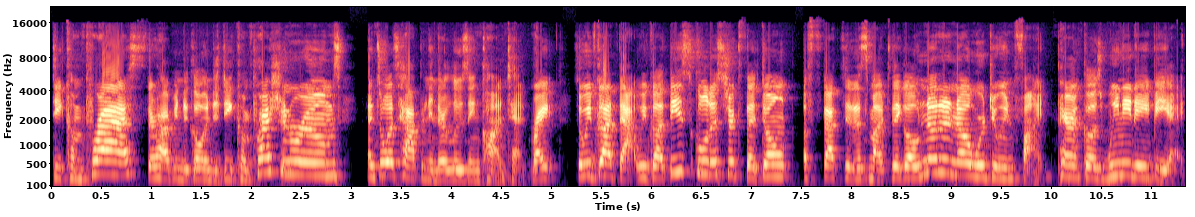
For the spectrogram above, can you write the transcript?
decompress. They're having to go into decompression rooms. And so what's happening? They're losing content, right? So we've got that. We've got these school districts that don't affect it as much. They go, no, no, no, we're doing fine. Parent goes, we need ABA.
